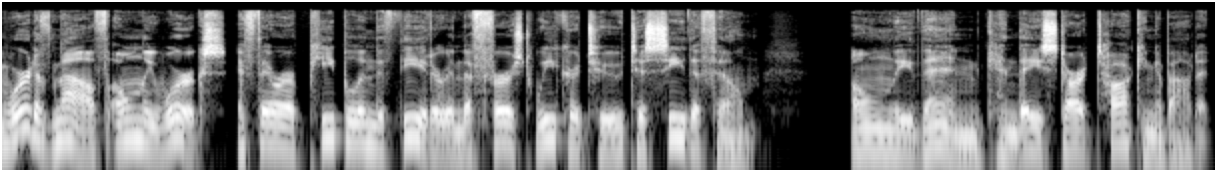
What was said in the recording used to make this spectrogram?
Word of mouth only works if there are people in the theater in the first week or two to see the film. Only then can they start talking about it.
